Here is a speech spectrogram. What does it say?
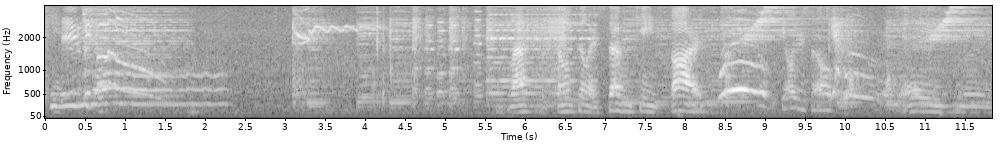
Here we go. Blast of the Stone Pillar, 17 stars. Woo! Kill yourself. Woo! I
